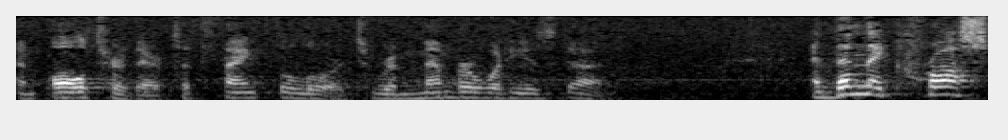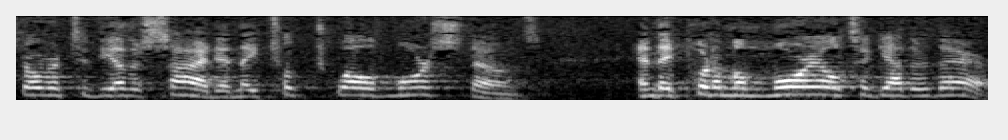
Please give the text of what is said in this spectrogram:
an altar there to thank the Lord, to remember what he has done. And then they crossed over to the other side and they took 12 more stones and they put a memorial together there.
